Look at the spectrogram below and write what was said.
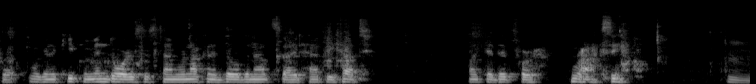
But we're going to keep him indoors this time. We're not going to build an outside happy hut like I did for Roxy. Hmm.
